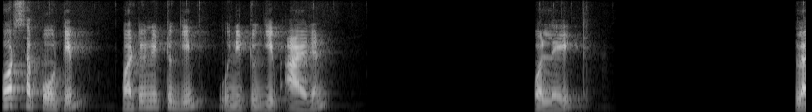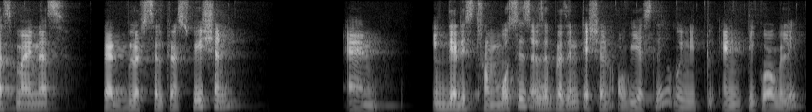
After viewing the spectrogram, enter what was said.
For supportive, what we need to give? We need to give iron, folate, plus minus red blood cell transfusion and if there is thrombosis as a presentation, obviously we need to anticoagulate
